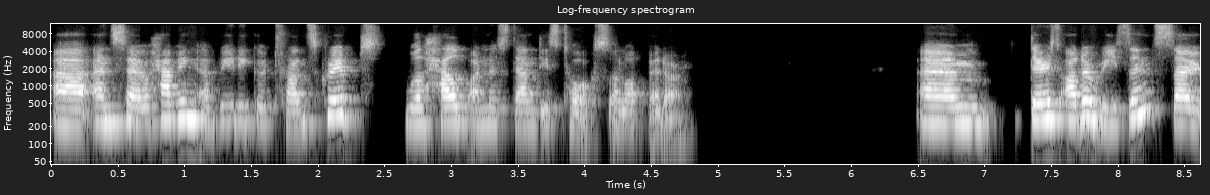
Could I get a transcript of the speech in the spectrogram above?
Uh, and so having a really good transcript will help understand these talks a lot better. Um, there's other reasons. So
